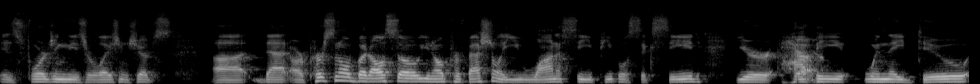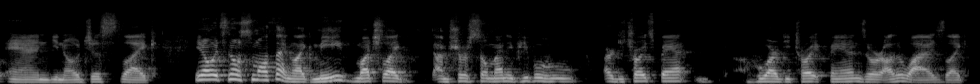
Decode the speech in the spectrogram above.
is forging these relationships uh, that are personal but also you know professionally you want to see people succeed. You're happy yeah. when they do and you know just like you know it's no small thing. Like me much like i'm sure so many people who are Detroit fan who are Detroit fans or otherwise, like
